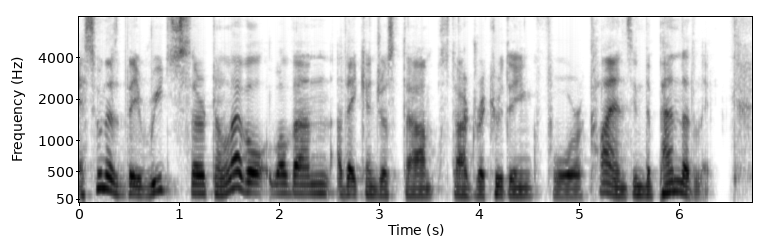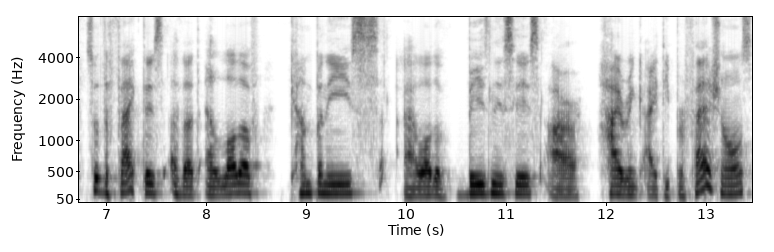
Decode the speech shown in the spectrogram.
as soon as they reach certain level, well, then they can just um, start recruiting for clients independently. So the fact is that a lot of companies, a lot of businesses are hiring IT professionals.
